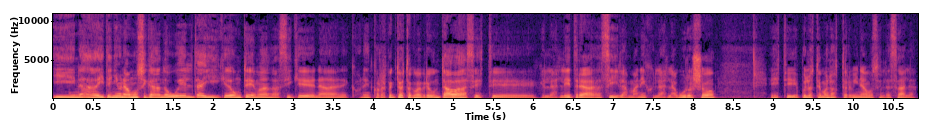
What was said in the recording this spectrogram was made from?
Y nada, y tenía una música dando vuelta y quedó un tema. Así que nada, con, con respecto a esto que me preguntabas, este, que las letras, sí, las manejo, las laburo yo. Este, y después los temas los terminamos en la sala.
